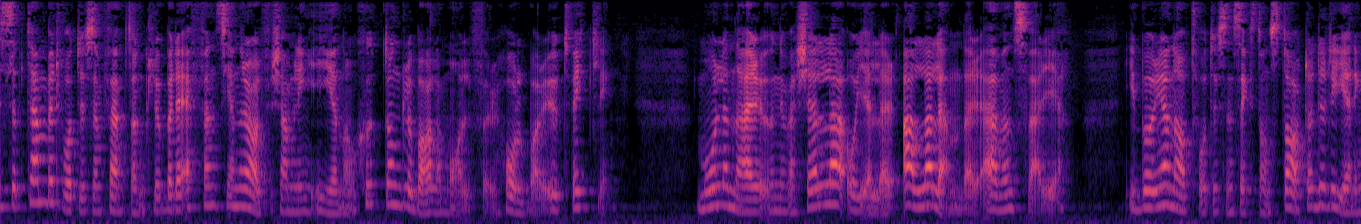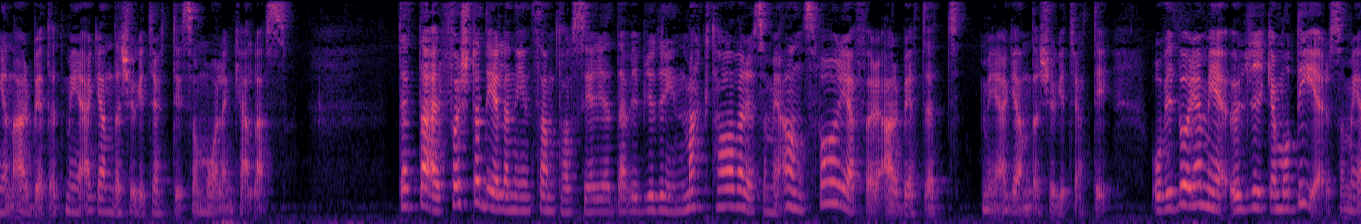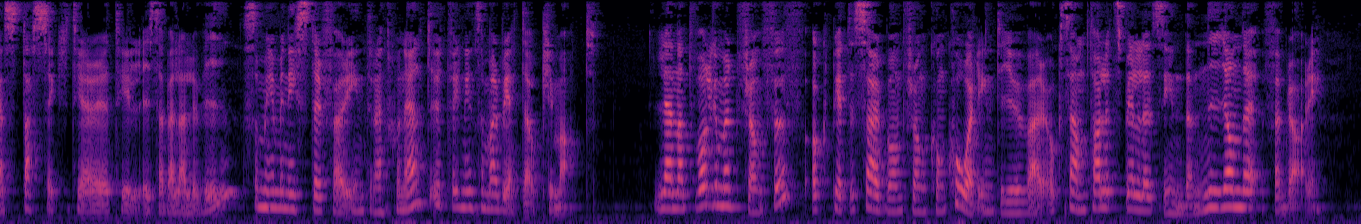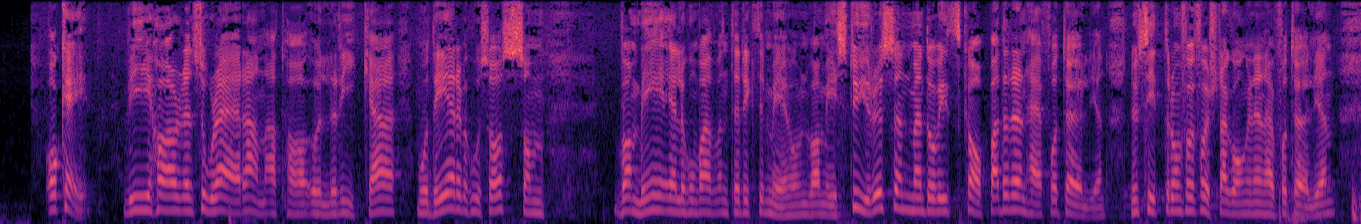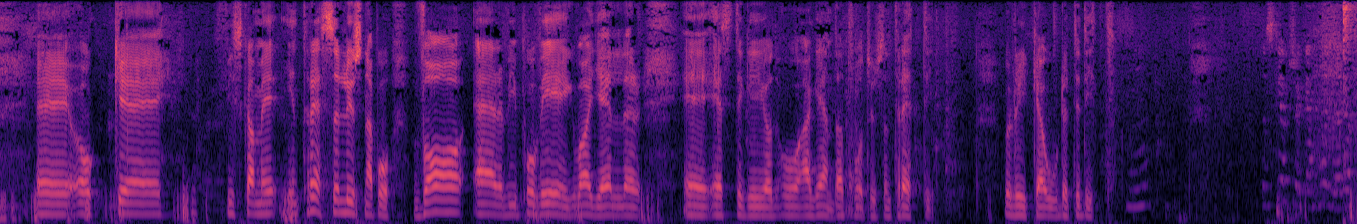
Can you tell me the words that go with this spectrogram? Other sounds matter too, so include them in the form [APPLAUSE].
I september 2015 klubbade FNs generalförsamling igenom 17 globala mål för hållbar utveckling. Målen är universella och gäller alla länder, även Sverige. I början av 2016 startade regeringen arbetet med Agenda 2030 som målen kallas. Detta är första delen i en samtalsserie där vi bjuder in makthavare som är ansvariga för arbetet med Agenda 2030. Och vi börjar med Ulrika Moder som är statssekreterare till Isabella Lövin som är minister för internationellt utvecklingssamarbete och klimat. Lennart Wolgemert från FUF och Peter Sörbom från Concord intervjuar och samtalet spelades in den 9 februari. Okej, vi har den stora äran att ha Ulrika Moder hos oss som var med, eller hon var inte riktigt med, hon var med i styrelsen men då vi skapade den här fåtöljen. Nu sitter hon för första gången i den här fåtöljen eh, och eh, vi ska med intresse lyssna på vad är vi på väg vad gäller eh, SDG och, och, Agenda 2030. Ulrika, ordet är ditt. Mm.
